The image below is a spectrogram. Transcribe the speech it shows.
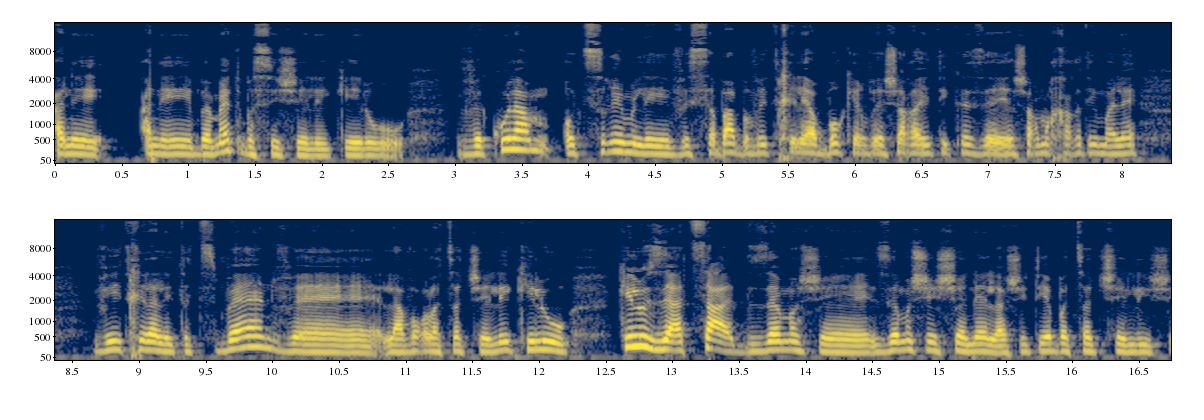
אני, אני באמת בשיא שלי, כאילו, וכולם עוצרים לי, וסבבה, והתחיל לי הבוקר, וישר הייתי כזה, ישר מכרתי מלא. והיא התחילה להתעצבן ולעבור לצד שלי, כאילו, כאילו זה הצד, זה מה, ש, זה מה שישנה לה, שהיא תהיה בצד שלי, ש...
